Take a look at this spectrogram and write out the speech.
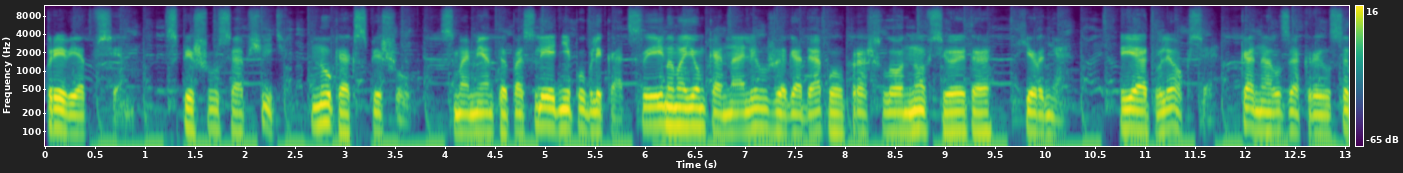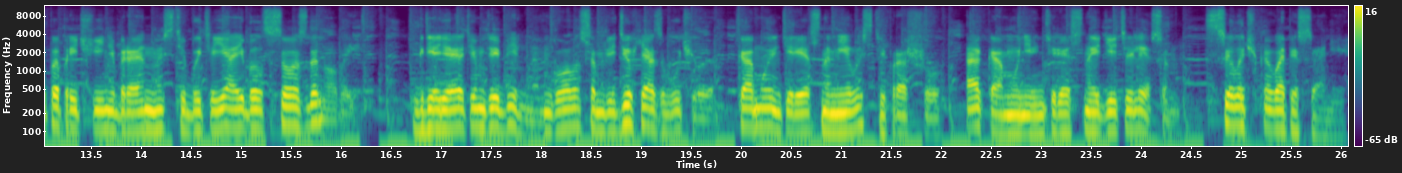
Привет всем. Спешу сообщить, ну как спешу, с момента последней публикации на моем канале уже года пол прошло, но все это, херня. Я отвлекся, канал закрылся по причине бренности бытия и был создан новый. Где я этим дебильным голосом видюхи озвучиваю, кому интересно милости прошу, а кому не интересно идите лесом, ссылочка в описании.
